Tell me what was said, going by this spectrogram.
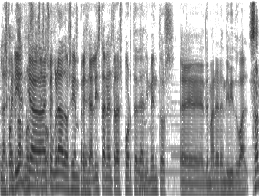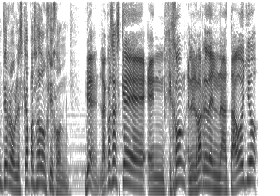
La experiencia es un grado siempre. Especialista en el transporte de alimentos eh, de manera individual. Santi Robles, ¿qué ha pasado en Gijón? Bien, la cosa es que en Gijón, en el barrio del Natahoyo,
